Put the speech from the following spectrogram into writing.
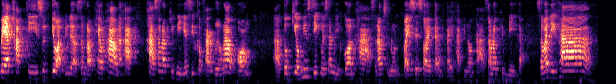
แม่ทัพทีสุดยอดอยู่แล้วสำหรับแพรวพาวนะคะ ค่ะสำหรับคลิปนี้ยายซิดกับฝากเรื่องเล่าวของ โตเกียวมิวสิกไว้ซ้ำนี้ก่อนค่ะ สนับสนุนไปซอยๆกันไปค่ะพี่น้องค่ะสำหรับคลิปนี้ค่ะ สวัสดีค่ะ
